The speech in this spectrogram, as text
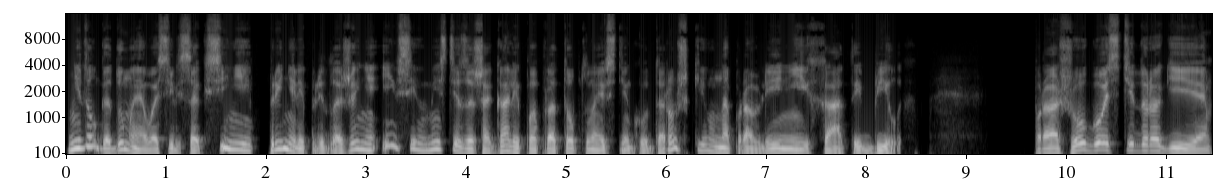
Недолго думая, Василий с Аксиньей приняли предложение и все вместе зашагали по протоптанной в снегу дорожке в направлении хаты Билых. «Прошу, гости дорогие,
